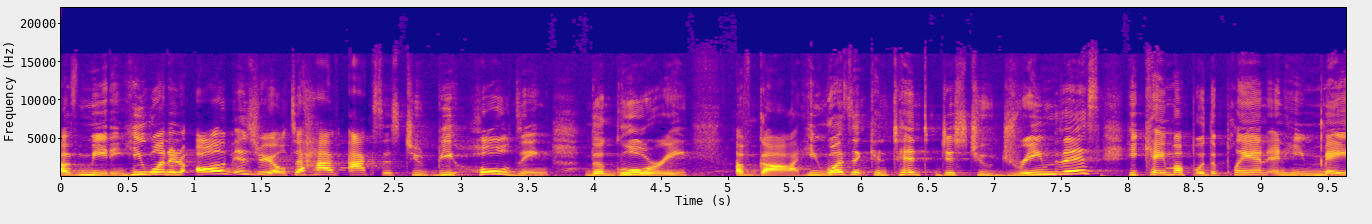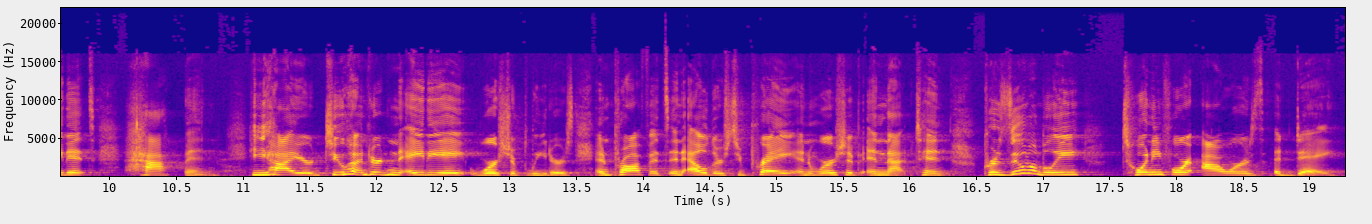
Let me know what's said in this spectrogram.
of meeting. He wanted all of Israel to have access to beholding the glory of God. He wasn't content just to dream this. He came up with a plan and he made it happen. He hired 288 worship leaders and prophets and elders to pray and worship in that tent, presumably 24 hours a day.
